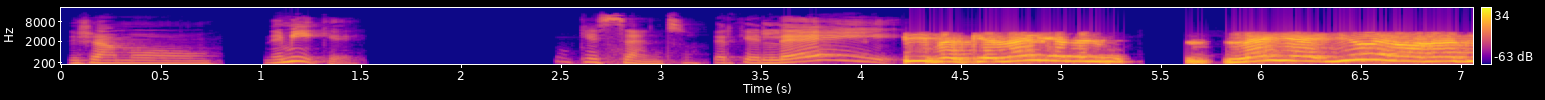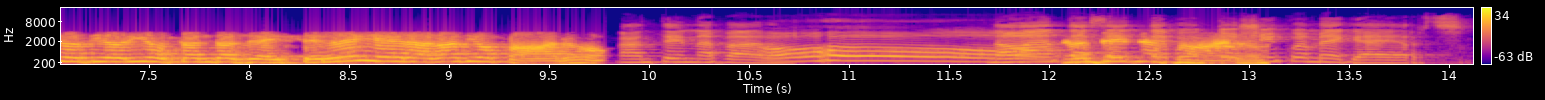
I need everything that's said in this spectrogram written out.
diciamo, nemiche? In che senso? Perché lei... Sì, perché lei era, lei è, io ero Radio Teoria 87, lei era Radio Faro. Antenna Faro. Oh! Antenna Faro. 97.5 MHz.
